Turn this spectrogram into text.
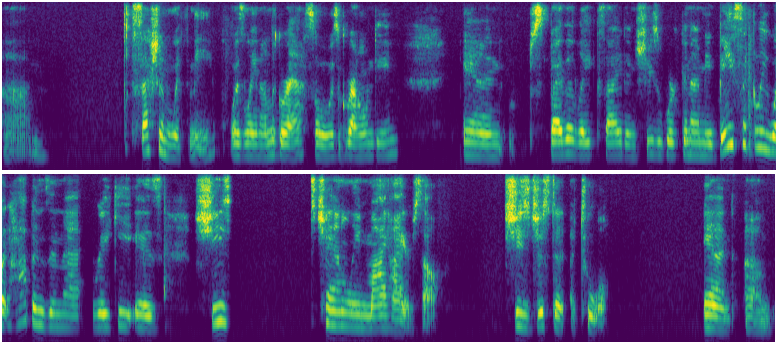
um, session with me. I was laying on the grass, so it was grounding and by the lakeside and she's working on me. Basically, what happens in that Reiki is she's channeling my higher self. She's just a, a tool. And um,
